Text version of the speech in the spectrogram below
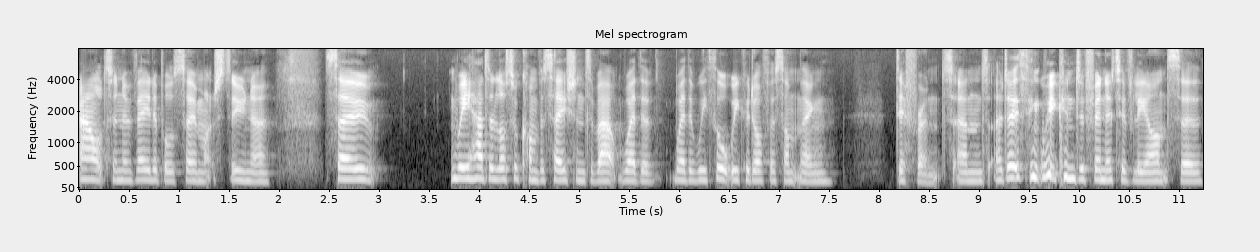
out and available so much sooner. So we had a lot of conversations about whether whether we thought we could offer something different, and I don't think we can definitively answer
